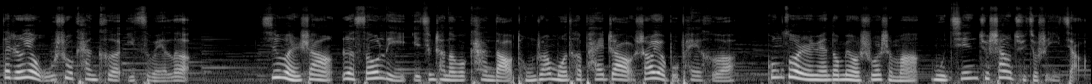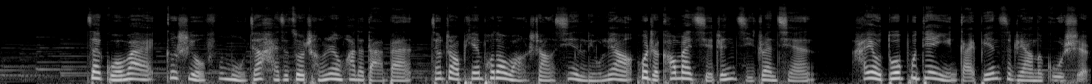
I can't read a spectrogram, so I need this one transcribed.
但仍有无数看客以此为乐。新闻上、热搜里也经常能够看到童装模特拍照稍有不配合，工作人员都没有说什么，母亲却上去就是一脚。在国外，更是有父母将孩子做成人化的打扮，将照片抛到网上吸引流量，或者靠卖写真集赚钱。还有多部电影改编自这样的故事。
